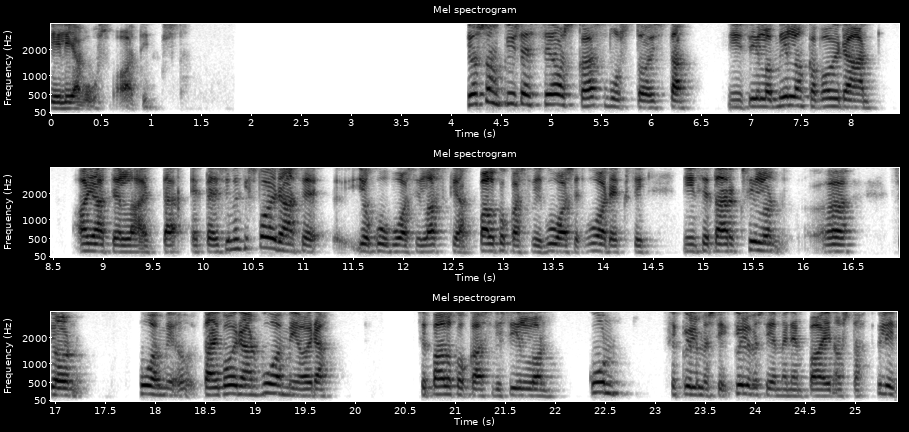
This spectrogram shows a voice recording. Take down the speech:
viljavuusvaatimusta. Jos on kyse seoskasvustoista, niin silloin milloinka voidaan ajatella, että esimerkiksi voidaan se joku vuosi laskea palkokasvivuodeksi, niin silloin se on tai voidaan huomioida se palkokasvi silloin, kun se kylvösiemenen painosta yli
